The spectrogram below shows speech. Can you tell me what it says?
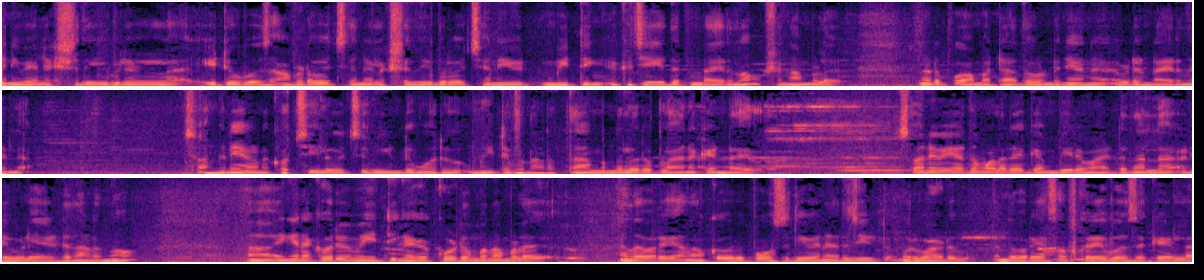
എനിവേ ലക്ഷദ്വീപിലുള്ള യൂട്യൂബേഴ്സ് അവിടെ വെച്ച് തന്നെ ലക്ഷദ്വീപിൽ വെച്ച് തന്നെ മീറ്റിംഗ് ഒക്കെ ചെയ്തിട്ടുണ്ടായിരുന്നു. പക്ഷെ നമ്മൾ അങ്ങോട്ട് പോകാൻ പറ്റാത്തത് കൊണ്ട് ഞാൻ ഇവിടെ ഉണ്ടായിരുന്നില്ല. അങ്ങനെയാണ് കൊച്ചിയിൽ വെച്ച് വീണ്ടും ഒരു മീറ്റപ്പ് നടത്താം എന്നുള്ളൊരു പ്ലാനൊക്കെ ഉണ്ടായത്. സോ അനുവേ അത് വളരെ ഗംഭീരമായിട്ട് നല്ല അടിപൊളിയായിട്ട് നടന്നു. ഇങ്ങനെയൊക്കെ ഒരു മീറ്റിംഗ് ഒക്കെ കൂടുമ്പോൾ നമ്മൾ എന്താ പറയുക നമുക്ക് ഒരു പോസിറ്റീവ് എനർജി കിട്ടും. ഒരുപാട് എന്താ പറയുക സബ്സ്ക്രൈബേഴ്സൊക്കെ ഉള്ള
